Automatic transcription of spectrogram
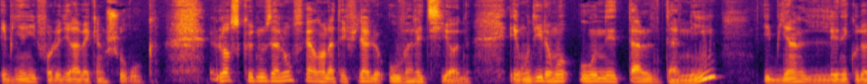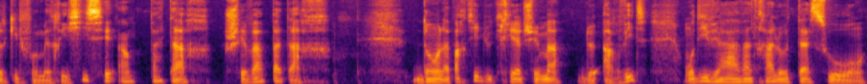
eh bien, il faut le dire avec un chourouk. Lorsque nous allons faire dans la tefila le Uvaletzion, et on dit le mot Unetaltani, eh bien, les qu'il faut mettre ici, c'est un patar, Sheva patar. Dans la partie du Kriyat Shema de Arvit, on dit Ve'avatra lotasur.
